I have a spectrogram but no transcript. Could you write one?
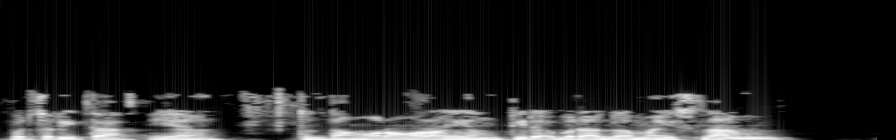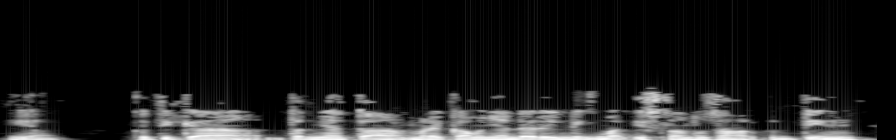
bercerita ya tentang orang-orang yang tidak beragama Islam ya ketika ternyata mereka menyadari nikmat Islam itu sangat penting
